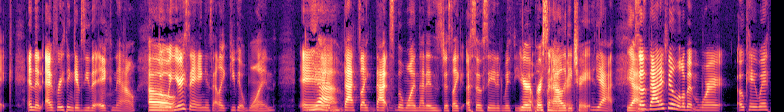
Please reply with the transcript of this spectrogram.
ick and then everything gives you the ick now. oh But what you're saying is that like you get one and Yeah. that's like that's the one that is just like associated with you your personality trait Yeah. yeah So that I feel a little bit more okay with,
